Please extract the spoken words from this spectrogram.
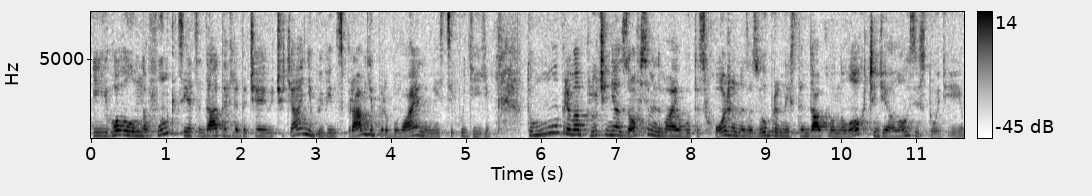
і його головна функція це дати глядачеві відчуття, ніби він справді перебуває на місці події. Тому пряме включення зовсім не має бути схоже на зазубрений стендап-монолог чи діалог зі студією.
